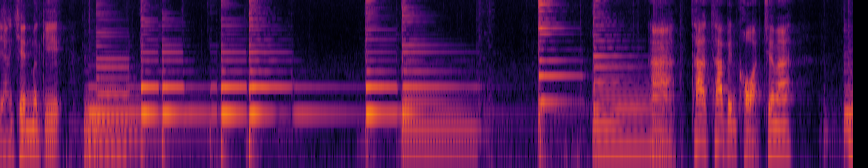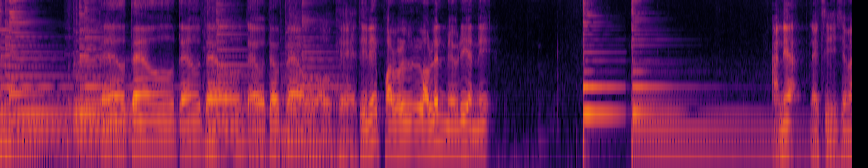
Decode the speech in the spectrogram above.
อย่างเช่นเมื่อกี้ ถ้าถ้าเป็นคอร์ดใช่ไหม วแตวแตวแตวแตวแตวแตวโอเค ทีนี้พอเราเราเล่นเมโลดี้อันนี้ อันเนี้ยในสี่ใช่ไหม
